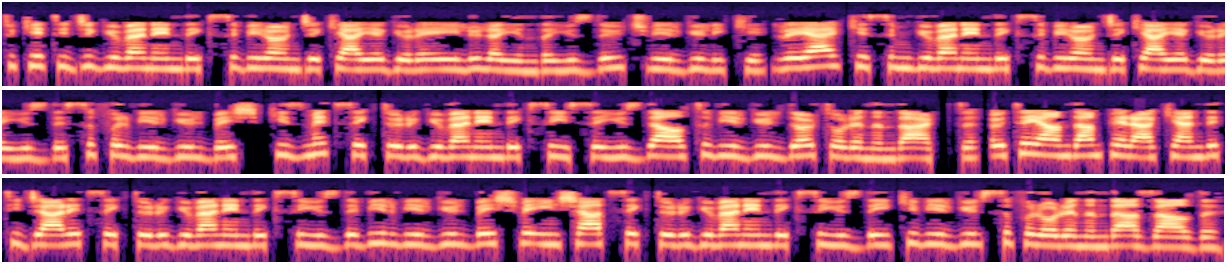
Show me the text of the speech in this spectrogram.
Tüketici Güven Endeksi bir önceki aya göre Eylül ayında %3,2, reel kesim güven endeksi bir önceki aya göre %0,5, hizmet sektörü güven endeksi ise %6,4 oranında arttı. Öte yandan perakende ticaret sektörü güven endeksi %1,5 ve inşaat sektörü güven endeksi %2,0 oranında azaldı.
